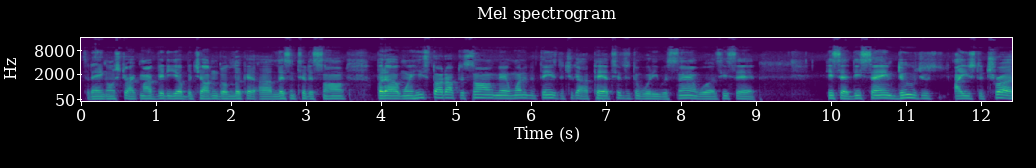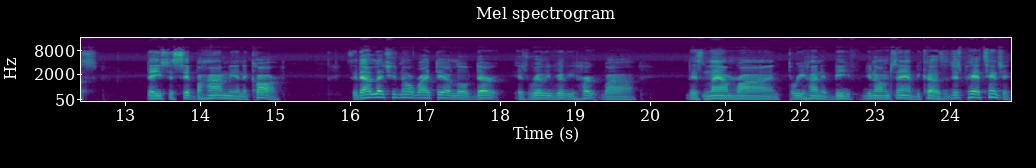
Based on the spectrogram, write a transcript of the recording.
so they ain't gonna strike my video. But y'all can go look at, uh, listen to the song. But uh, when he start off the song, man, one of the things that you gotta pay attention to what he was saying was he said, he said these same dudes I used to trust, they used to sit behind me in the car. See, that lets you know right there, a Lil Durk is really, really hurt by this Lamron 300 beef. You know what I'm saying? Because just pay attention.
